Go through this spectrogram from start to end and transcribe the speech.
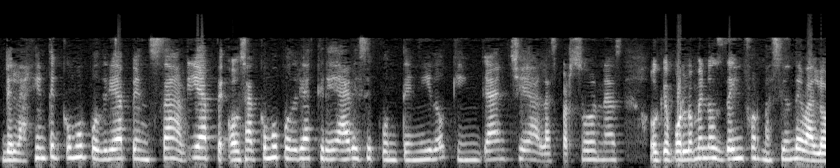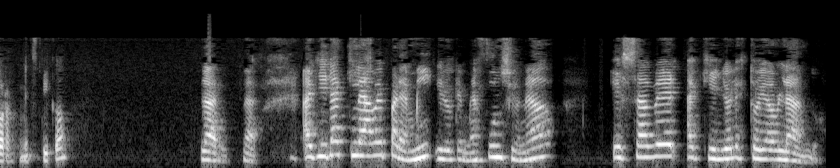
de la gente cómo podría pensar, o sea, cómo podría crear ese contenido que enganche a las personas o que por lo menos dé información de valor, ¿me explico? Claro, claro. Aquí la clave para mí y lo que me ha funcionado es saber a quién yo le estoy hablando.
